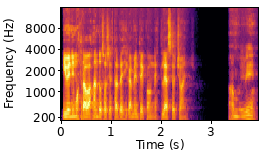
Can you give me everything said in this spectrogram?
y venimos trabajando socioestratégicamente con Nestlé hace ocho años. Ah, muy bien.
